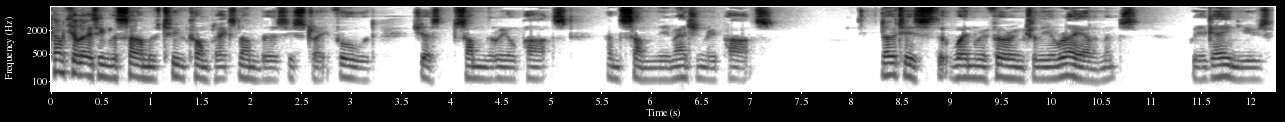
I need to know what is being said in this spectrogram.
Calculating the sum of two complex numbers is straightforward. Just sum the real parts and sum the imaginary parts. Notice that when referring to the array elements, we again use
